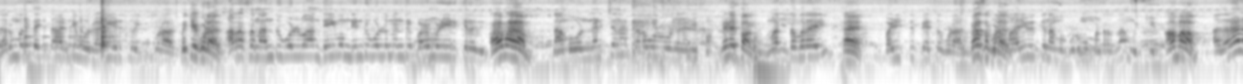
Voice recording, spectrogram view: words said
தர்மத்தை தாண்டி ஒரு அடி எடுத்து வைக்க கூடாது வைக்க கூடாது அரசன் அன்று கொள்வான் தெய்வம் நின்று கொள்ளும் என்று பழமொழி இருக்கிறது. ஆமாம். நாம ஒண்ணு நினைச்சனா கடவுள் ஒண்ணு நினைப்போம் நினைப்பாங்க. மற்றவரை பழித்து பேசக்கூடாது. பேசக்கூடாது. அறிவுக்கு நம்ம குடும்பம் பண்றதுதான் முக்கியம். ஆமாம். அதனால.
